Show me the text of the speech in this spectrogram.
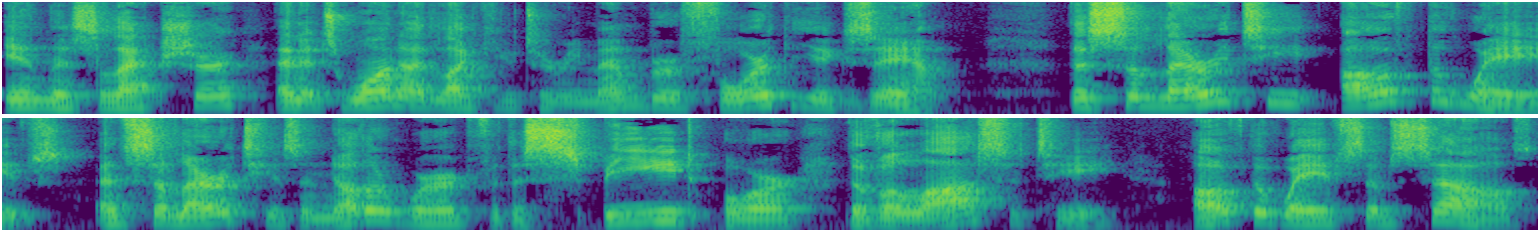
in this lecture, and it's one I'd like you to remember for the exam. The celerity of the waves, and celerity is another word for the speed or the velocity of the waves themselves,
